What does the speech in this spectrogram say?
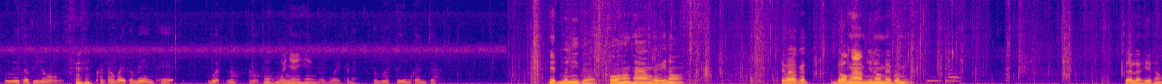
เพิ่งเลยจ้ะพี่น้องคันเอาไว้ก็แม่งแทะเบิดเนาะเอ้าโอ้บ่ใหญ่แห้งดอกไว้ก็ได้เอามาเติมกันจ้ะเฮ็ดมื้อนี้ก็พอห่างๆครับพี่น้อง แต่ว่าก็ดอกงามอยู่เนาะแม่ปะหมีใส่ละเฮ็ดเฮา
